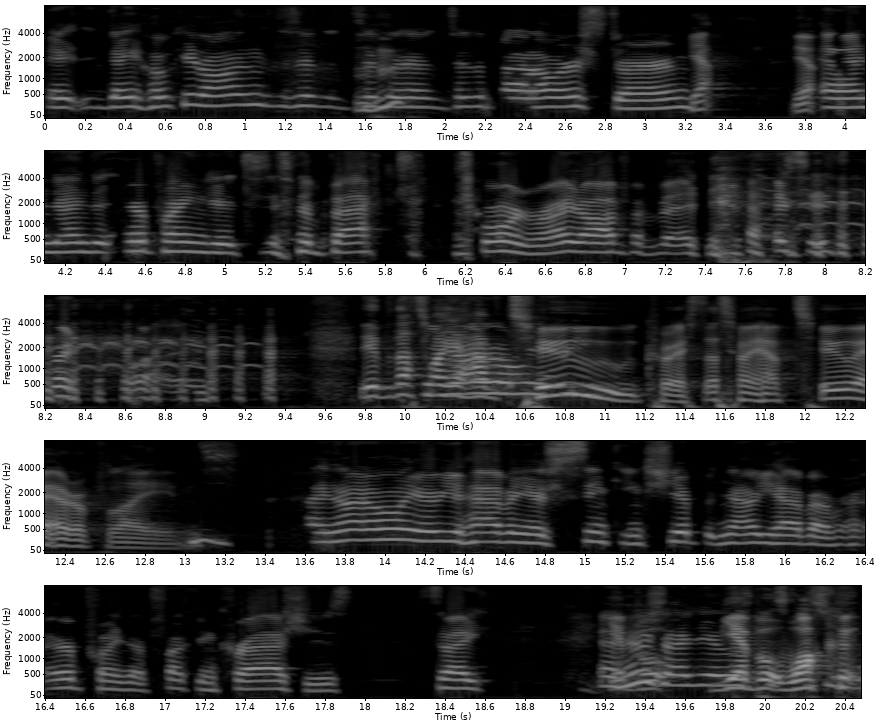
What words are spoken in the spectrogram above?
It, they hook it on to, the- to mm-hmm. the to the bow or stern. Yep. Yep. And then the airplane gets the back torn right off of it as it's flying. Yeah, but that's So why you have only- two, Chrys. That's why you have two aeroplanes. And not only are you having a sinking ship, but now you have an airplane that fucking crashes. It's like, and Yeah, but- idea yeah, but what could-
